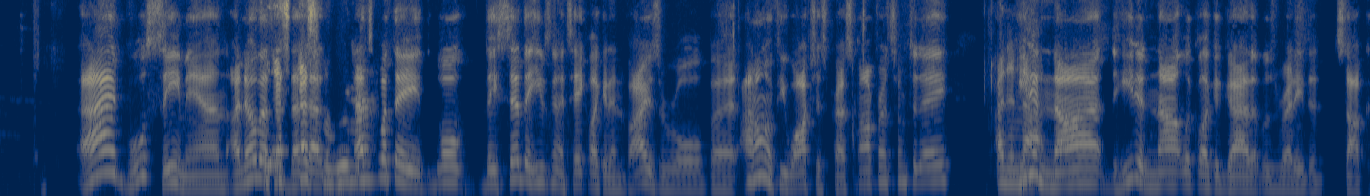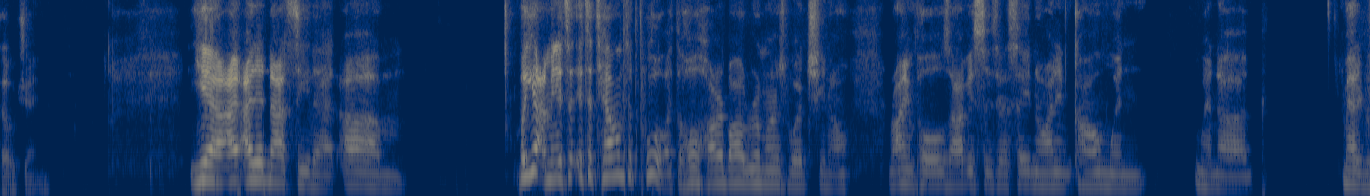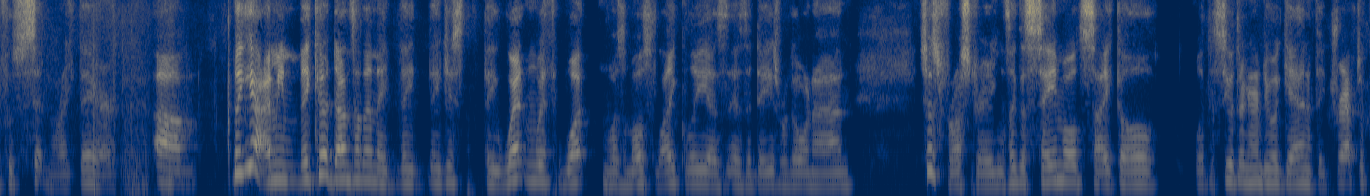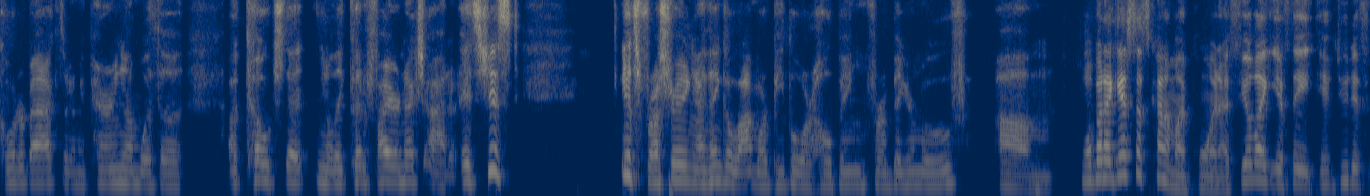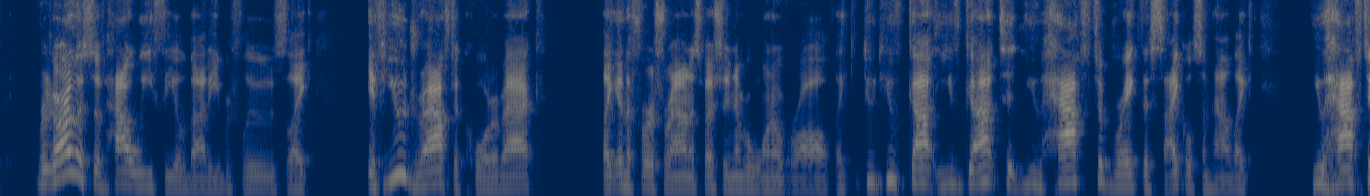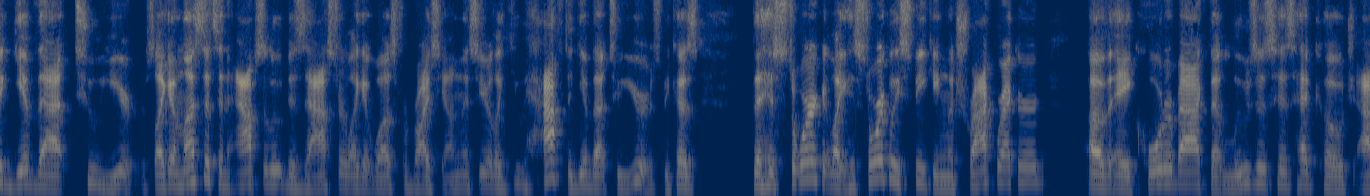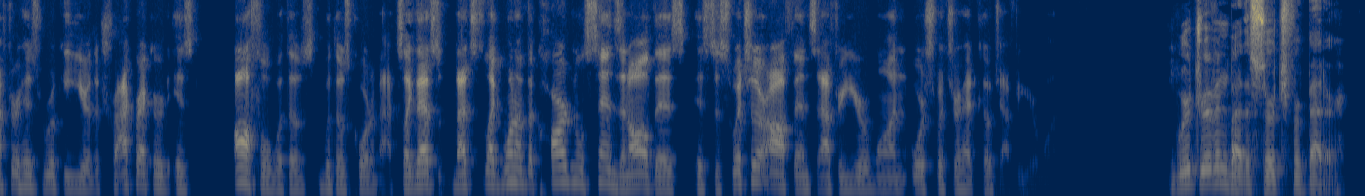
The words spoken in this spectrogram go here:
I we'll see, man. I know that, that's, that, that's, that, the that's what they well they said that he was going to take like an advisor role, but I don't know if you watched his press conference from today. I did he not. did not. He did not look like a guy that was ready to stop coaching. Yeah, I, I did not see that. Um, but yeah, I mean, it's a, it's a talented pool. Like the whole Harbaugh rumors, which you know, Ryan Poles obviously is going to say no. I didn't call him when when uh, Matt was sitting right there. Um, but yeah, I mean, they could have done something. They they they just they went with what was most likely as as the days were going on. It's just frustrating. It's like the same old cycle. We'll to see what they're going to do again. If they draft a quarterback, they're going to be pairing them with a, a coach that you know they could fire next. I don't, it's just it's frustrating. I think a lot more people were hoping for a bigger move. Um, well, but I guess that's kind of my point. I feel like if they, if dude, if regardless of how we feel about Eberflus, like if you draft a quarterback like in the first round, especially number one overall, like dude, you've got you've got to you have to break the cycle somehow. Like you have to give that two years. Like, unless it's an absolute disaster like it was for Bryce Young this year, like you have to give that two years because the historic, like historically speaking, the track record of a quarterback that loses his head coach after his rookie year, the track record is awful with those with those quarterbacks. Like that's that's like one of the cardinal sins in all this is to switch their offense after year one or switch their head coach after year one. We're driven by the search for better.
